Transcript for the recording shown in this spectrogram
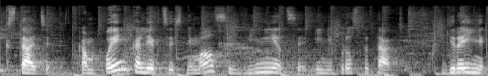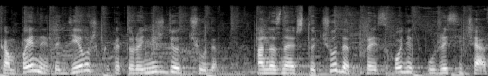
кстати, кампейн коллекции снимался в Венеции, и не просто так. Героиня кампейна – это девушка, которая не ждет чуда. Она знает, что чудо происходит уже сейчас.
